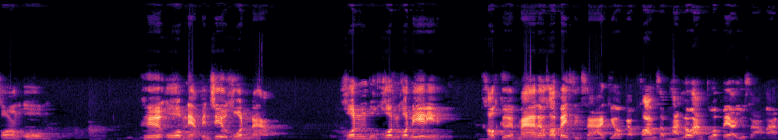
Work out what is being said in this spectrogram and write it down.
ของโอห์มคือโอห์มเนี่ยเป็นชื่อคนนะครับ คนบุคคลคนนี้นี่ เขาเกิดมาแล้วเขาไปศึกษาเกี่ยวกับความสัมพันธ์ระหว่างตัวแปรอยู่สามอัน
